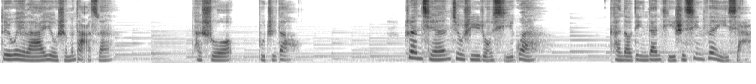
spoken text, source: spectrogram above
对未来有什么打算？他说不知道。赚钱就是一种习惯，看到订单提示兴奋一下，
